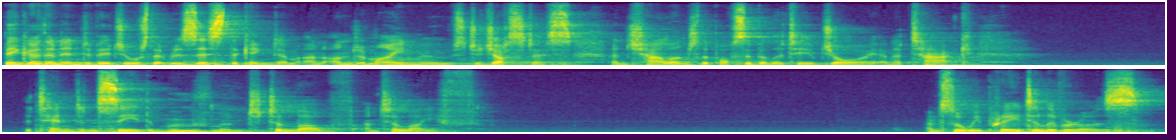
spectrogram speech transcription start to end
bigger than individuals that resist the kingdom and undermine moves to justice and challenge the possibility of joy and attack the tendency, the movement to love and to life. And so we pray, deliver us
